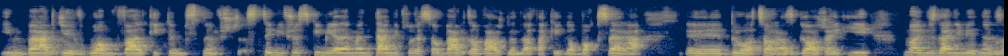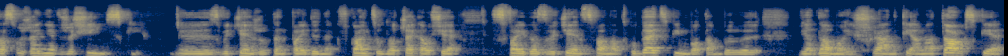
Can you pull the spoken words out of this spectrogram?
im bardziej w głąb walki, tym z, tym, z tymi wszystkimi elementami, które są bardzo ważne dla takiego boksera, Y, było coraz gorzej i moim zdaniem jednak zasłużenie Wrzesiński y, zwyciężył ten pojedynek. W końcu doczekał się swojego zwycięstwa nad Chudeckim, bo tam były wiadomo i szranki amatorskie,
